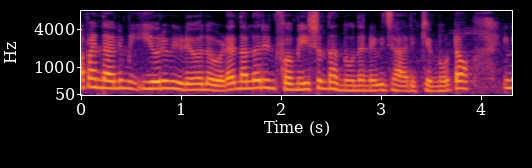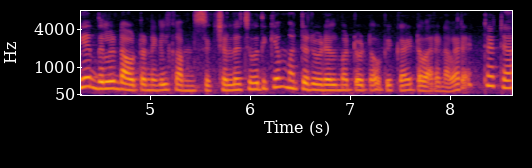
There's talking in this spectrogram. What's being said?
അപ്പോൾ എന്തായാലും ഈ ഒരു വീഡിയോയിലൂടെ നല്ലൊരു ഇൻഫർമേഷൻ തന്നു എന്ന് തന്നെ വിചാരിക്കുന്നു കേട്ടോ. ഇനി എന്തെങ്കിലും ഡൗട്ട് ഉണ്ടെങ്കിൽ കമന്റ് സെക്ഷനിൽ ചോദിക്കാം. മറ്റൊരു വീഡിയോയിൽ മറ്റൊരു ടോപ്പിക്കായിട്ട് വരണവരെ ടാറ്റാ.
